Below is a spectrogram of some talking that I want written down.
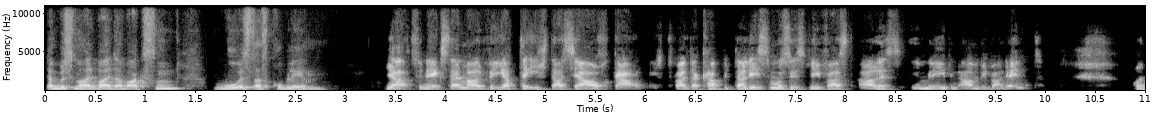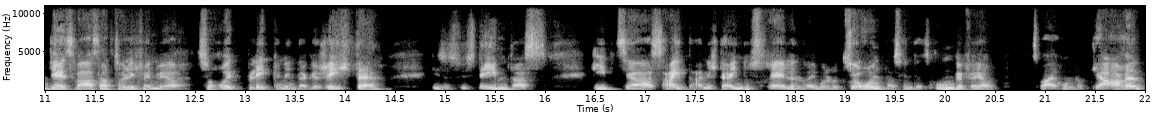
da müssen wir halt weiter wachsen. Wo ist das Problem? Ja, zunächst einmal werte ich das ja auch gar nicht, weil der Kapitalismus ist wie fast alles im Leben ambivalent. Und jetzt war es natürlich, wenn wir zurückblicken in der Geschichte, dieses System, das gibt's ja seit eigentlich der industriellen Revolution, das sind jetzt ungefähr 200 Jahre.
